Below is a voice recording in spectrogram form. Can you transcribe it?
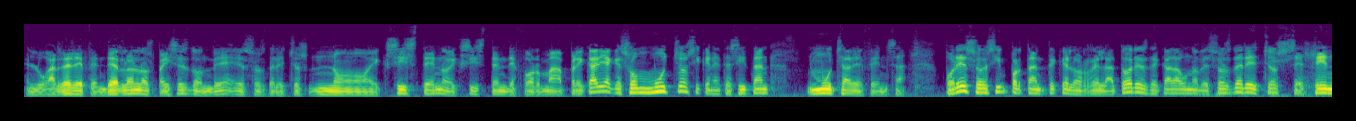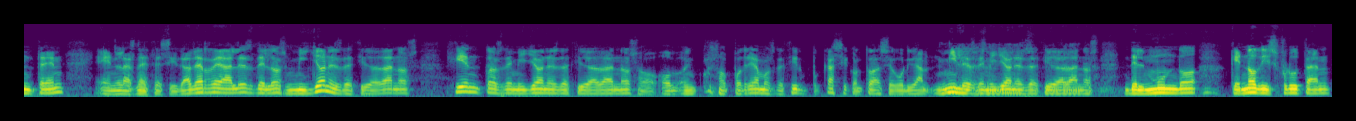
en lugar de defenderlo en los países donde esos derechos no existen o existen de forma precaria, que son muchos y que necesitan mucha defensa. Por eso es importante que los relatores de cada uno de esos derechos se centren en las necesidades reales de los millones de ciudadanos, cientos de millones de ciudadanos, o, incluso podríamos decir casi con toda seguridad miles de millones de ciudadanos del mundo que no disfrutan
